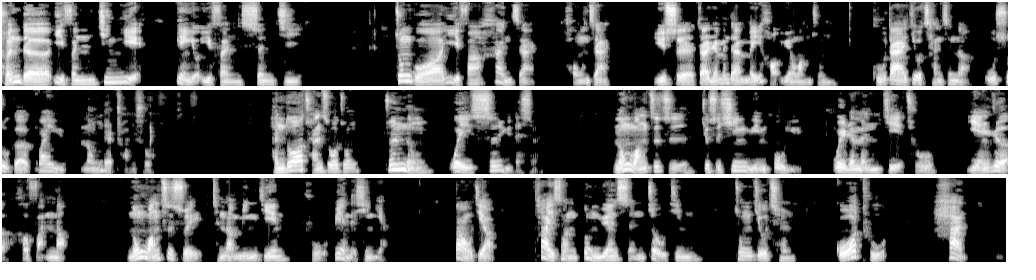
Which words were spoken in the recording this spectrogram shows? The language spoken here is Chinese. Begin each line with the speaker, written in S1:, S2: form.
S1: 存得一分精液，便有一分生机。中国一发旱灾、洪灾，于是，在人们的美好愿望中，古代就产生了无数个关于龙的传说。很多传说中尊龙为施雨的神，龙王之子就是星云布雨，为人们解除。炎热和烦恼，龙王治水成了民间普遍的信仰。道教《太上洞渊神咒经》中就称：“国土旱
